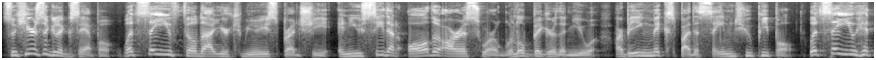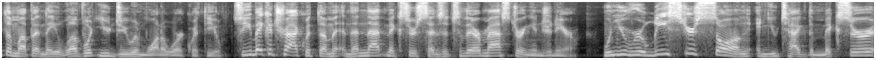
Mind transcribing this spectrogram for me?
So here's a good example. Let's say you filled out your community spreadsheet and you see that all the artists who are a little bigger than you are being mixed by the same two people. Let's say you hit them up and they love what you do and want to work with you. So you make a track with them and then that mixer sends it to their mastering engineer. When you release your song and you tag the mixer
